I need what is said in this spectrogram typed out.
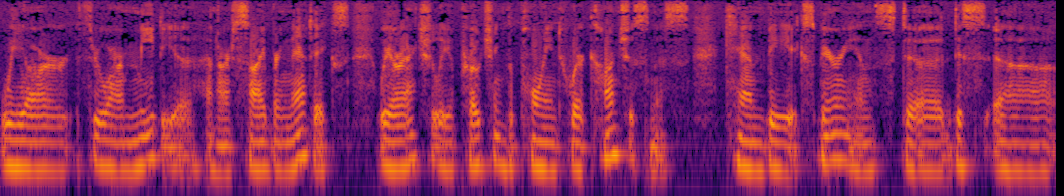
We are, through our media and our cybernetics, we are actually approaching the point where consciousness can be experienced uh, dis, uh,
